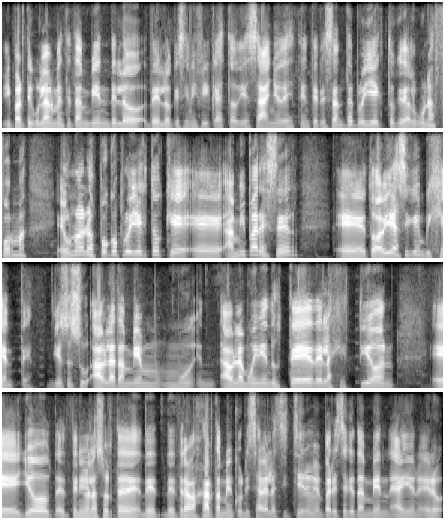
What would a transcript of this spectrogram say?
y particularmente también de lo, de lo que significa estos 10 años de este interesante proyecto que de alguna forma es uno de los pocos proyectos que eh, a mi parecer eh, todavía siguen vigentes. Y eso habla también muy, habla muy bien de usted, de la gestión. Eh, yo he tenido la suerte de, trabajar también con Isabela Sichero y me parece que también hay era,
